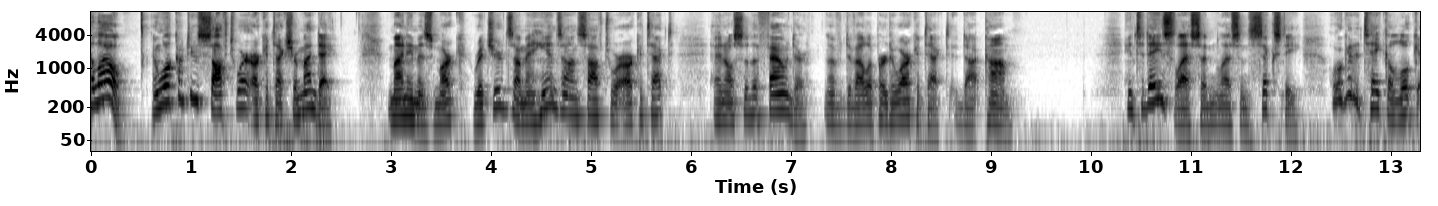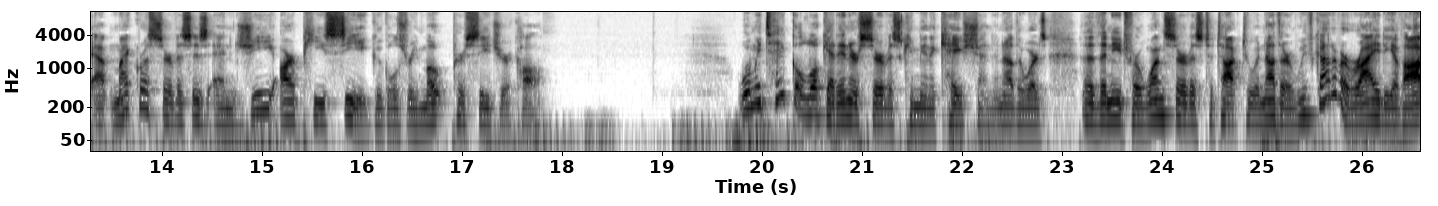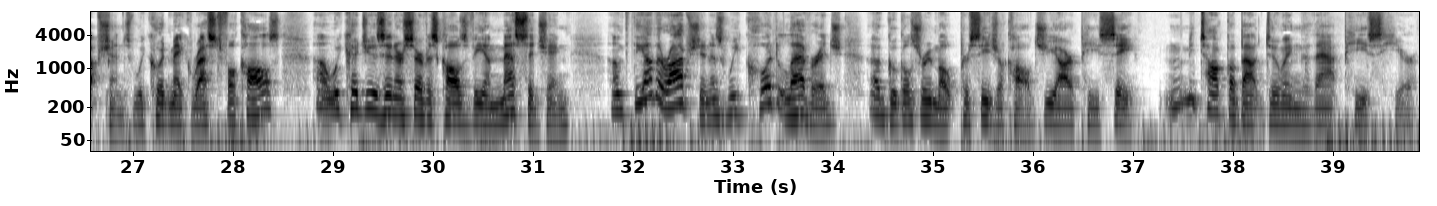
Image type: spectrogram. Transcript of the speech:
Hello, and welcome to Software Architecture Monday. My name is Mark Richards. I'm a hands on software architect and also the founder of developertoarchitect.com. In today's lesson, lesson 60, we're going to take a look at microservices and gRPC, Google's remote procedure call. When we take a look at inter-service communication, in other words, uh, the need for one service to talk to another, we've got a variety of options. We could make RESTful calls. Uh, we could use inter-service calls via messaging. Um, the other option is we could leverage uh, Google's remote procedure call, gRPC. Let me talk about doing that piece here.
